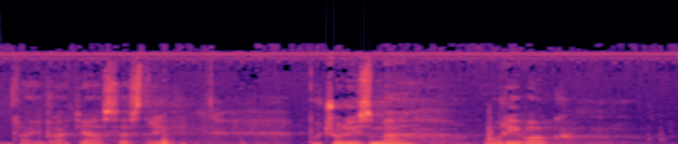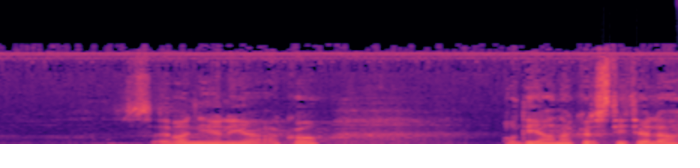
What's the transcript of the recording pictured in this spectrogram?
Drahí bratia a sestry, počuli sme úryvok z Evanielia, ako od Jána Krstiteľa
